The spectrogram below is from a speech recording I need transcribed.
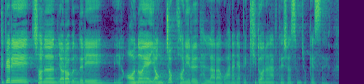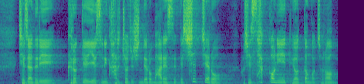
특별히 저는 여러분들이 언어의 영적 권위를 달라라고 하나님 앞에 기도하는 하루 되셨으면 좋겠어요. 제자들이 그렇게 예수님 가르쳐 주신 대로 말했을 때 실제로 그것이 사건이 되었던 것처럼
